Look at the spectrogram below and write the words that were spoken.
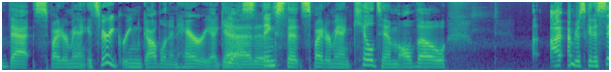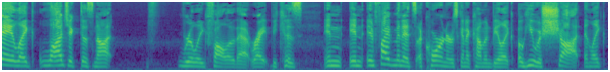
that Spider-Man it's very Green Goblin and Harry, I guess. Yeah. Thinks that Spider-Man killed him, although I, I'm just gonna say, like, logic does not really follow that, right? Because in, in, in five minutes, a coroner is going to come and be like, "Oh, he was shot," and like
